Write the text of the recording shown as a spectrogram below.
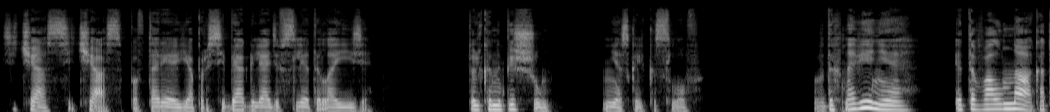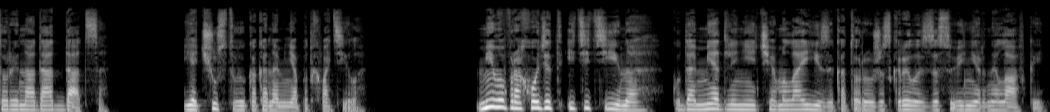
Сейчас, сейчас, повторяю я про себя, глядя вслед Элоизе. Только напишу несколько слов. Вдохновение — это волна, которой надо отдаться. Я чувствую, как она меня подхватила. Мимо проходит и Титина, куда медленнее, чем Элоиза, которая уже скрылась за сувенирной лавкой.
